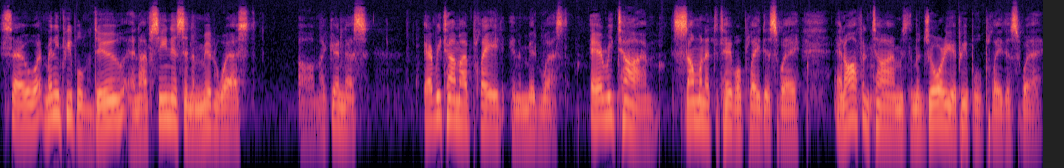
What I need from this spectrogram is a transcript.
So, what many people do, and I've seen this in the Midwest, oh my goodness, every time I played in the Midwest, every time someone at the table played this way, and oftentimes the majority of people play this way.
